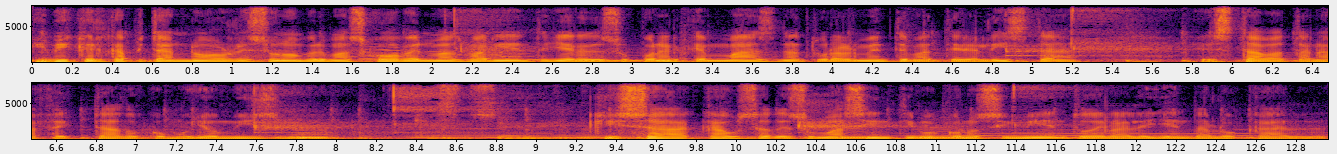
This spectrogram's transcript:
Y vi que el capitán Norris, un hombre más joven, más valiente y era de suponer que más naturalmente materialista, estaba tan afectado como yo mismo. Quizá a causa de su más íntimo conocimiento de la leyenda local.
